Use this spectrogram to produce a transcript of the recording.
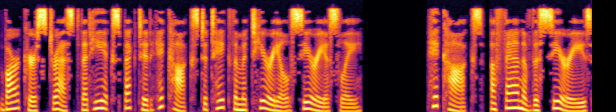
Barker stressed that he expected Hickox to take the material seriously. Hickox, a fan of the series,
